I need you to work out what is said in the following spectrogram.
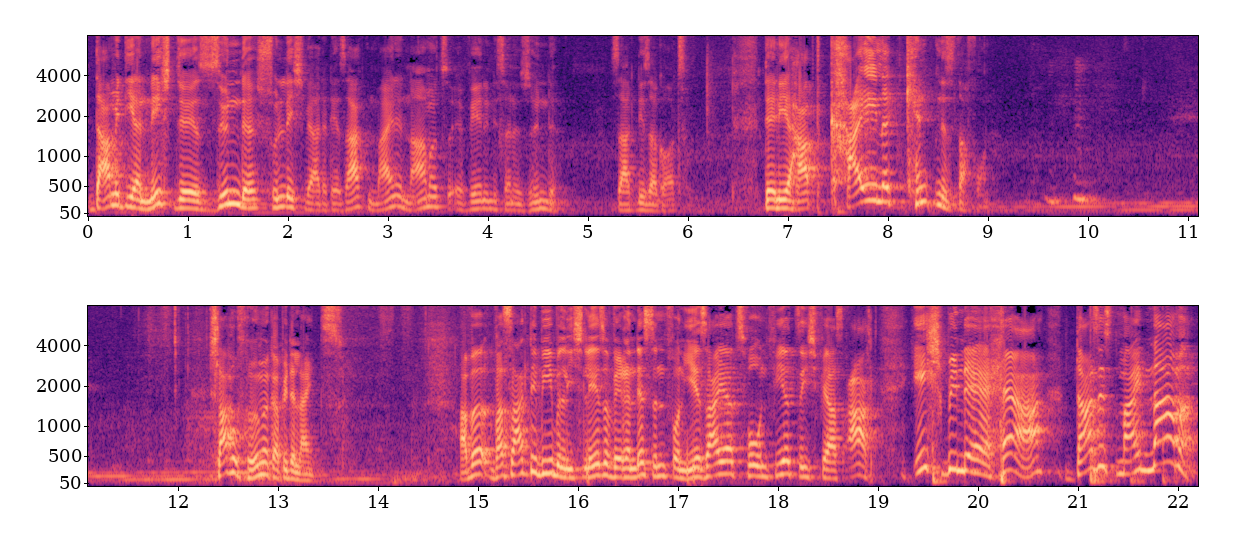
damit ihr nicht der Sünde schuldig werdet. Er sagt, meinen Namen zu erwähnen ist eine Sünde, sagt dieser Gott. Denn ihr habt keine Kenntnis davon. Schlag auf Römer Kapitel 1. Aber was sagt die Bibel? Ich lese währenddessen von Jesaja 42, Vers 8. Ich bin der Herr, das ist mein Name.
